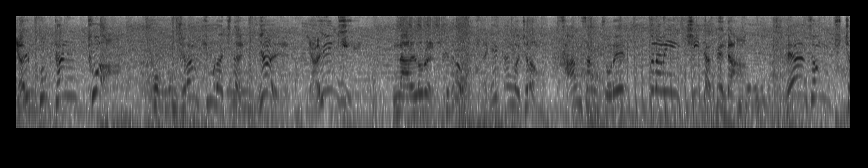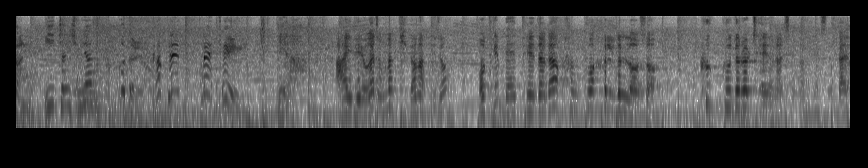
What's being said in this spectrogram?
열폭탄 투어. 폭풍처럼 휘몰아치는 열 열기. 난로를 그대로 바닥에 깐 것처럼 상상 초월의 뜨남이 시작된다. 대한성 추천 2010년 흑구들 카펫 매트. 이야, 아이디어가 정말 기가 막히죠? 어떻게 매트에다가 황토와 흙을 넣어서 흙구들을 재현할 생각을 했을까요?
